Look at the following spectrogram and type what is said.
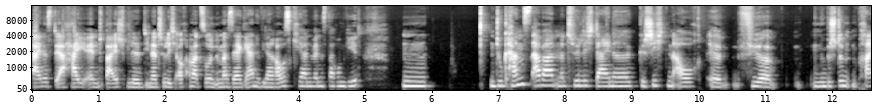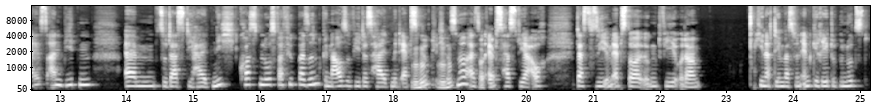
eines der High-End-Beispiele, die natürlich auch Amazon immer sehr gerne wieder rauskehren, wenn es darum geht. Mhm Du kannst aber natürlich deine Geschichten auch äh, für einen bestimmten Preis anbieten, ähm, sodass die halt nicht kostenlos verfügbar sind, genauso wie das halt mit Apps mhm, möglich mhm. ist. Ne? Also okay. Apps hast du ja auch, dass du sie im App Store irgendwie oder je nachdem, was für ein Endgerät du benutzt,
